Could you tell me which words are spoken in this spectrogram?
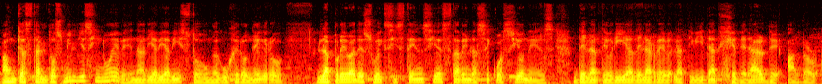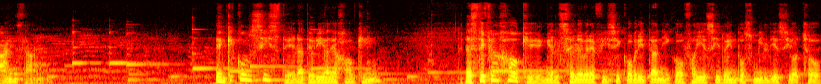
Aunque hasta el 2019 nadie había visto un agujero negro la prueba de su existencia estaba en las ecuaciones de la teoría de la relatividad general de Albert Einstein. ¿En qué consiste la teoría de Hawking? Stephen Hawking, el célebre físico británico fallecido en 2018,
